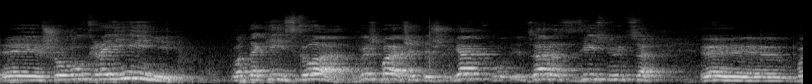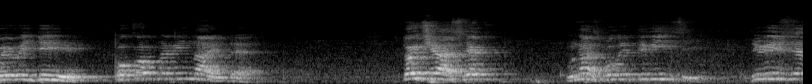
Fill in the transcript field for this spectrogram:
е, що в Україні отакий склад. Ви ж бачите, як зараз здійснюються бойові дії. Окопна війна йде. В той час, як у нас були дивізії, дивізія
